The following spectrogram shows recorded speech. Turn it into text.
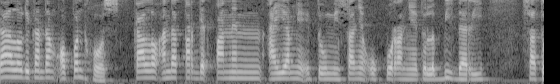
kalau di kandang open house, kalau Anda target panen ayamnya itu misalnya ukurannya itu lebih dari 1,8,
